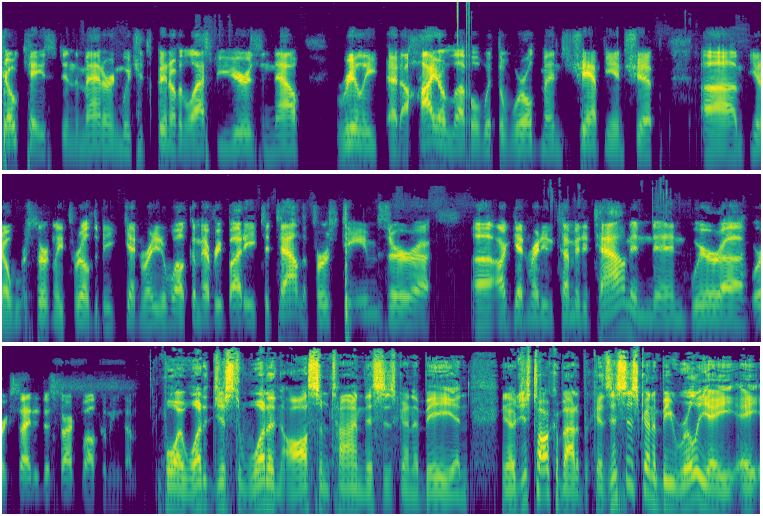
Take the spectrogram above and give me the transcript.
showcased in the manner in which it's been over the last few years, and now really at a higher level with the World Men's Championship. Um, you know, we're certainly thrilled to be getting ready to welcome everybody to town. The first teams are uh, uh, are getting ready to come into town, and and we're uh, we're excited to start welcoming them. boy, what just what an awesome time this is going to be, and you know, just talk about it because this is going to be really a, a,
